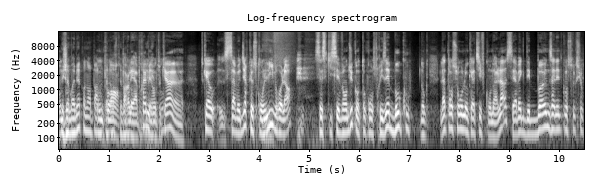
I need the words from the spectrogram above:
Mais j'aimerais bien qu'on en parle. on pourra en reparler après, mais en tout cas, euh, en tout cas, ça veut dire que ce qu'on livre là, c'est ce qui s'est vendu quand on construisait beaucoup. Donc, l'attention locative qu'on a là, c'est avec des bonnes années de construction.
